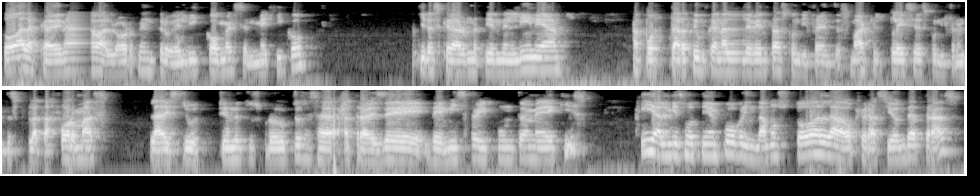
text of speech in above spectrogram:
toda la cadena de valor dentro del e-commerce en México. Quieres crear una tienda en línea, aportarte un canal de ventas con diferentes marketplaces, con diferentes plataformas, la distribución de tus productos a, a través de, de mystery.mx y al mismo tiempo brindamos toda la operación de atrás,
